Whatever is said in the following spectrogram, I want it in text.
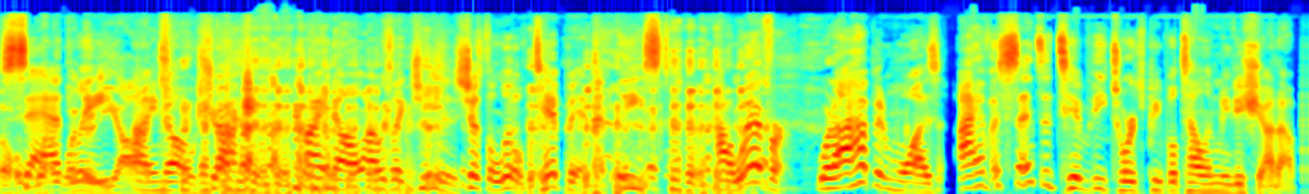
Oh, sadly. what the I know, shocking. I know. I was like, Jesus, just a little tip in at least. However, what happened was I have a sensitivity towards people telling me to shut up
